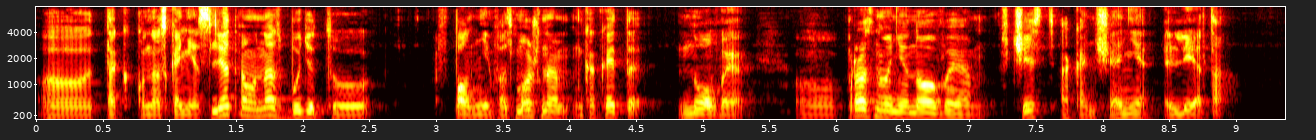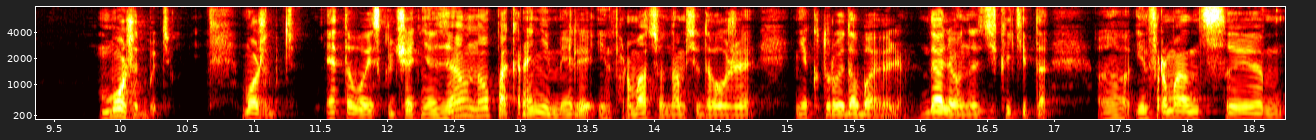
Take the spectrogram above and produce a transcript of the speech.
э, так как у нас конец лета, у нас будет э, вполне возможно какая-то новое э, празднование новое в честь окончания лета. Может быть, может быть. Этого исключать нельзя, но, по крайней мере, информацию нам сюда уже некоторую добавили. Далее у нас здесь какие-то э, информации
